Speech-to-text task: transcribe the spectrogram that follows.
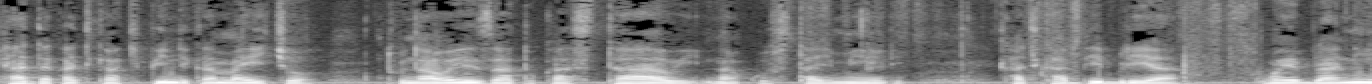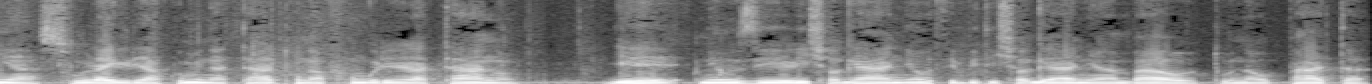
hata katika kipindi kama hicho tunaweza tukastawi na kustahimili. Katika biblia waibrania sura ile ya kumi na tatu na fungu la tano je ni uzihirisho gani au uthibitisho gani ambao tunaupata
